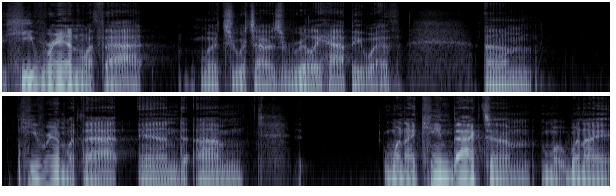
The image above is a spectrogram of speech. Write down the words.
he ran with that, which which I was really happy with. Um, he ran with that, and um, when I came back to him, when I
